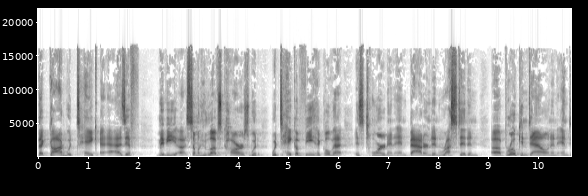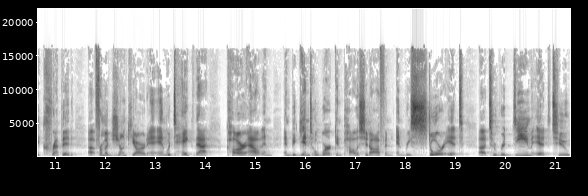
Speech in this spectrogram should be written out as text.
That God would take, as if maybe uh, someone who loves cars would, would take a vehicle that is torn and, and battered and rusted and uh, broken down and, and decrepit uh, from a junkyard and, and would take that car out and, and begin to work and polish it off and, and restore it, uh, to redeem it, to,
